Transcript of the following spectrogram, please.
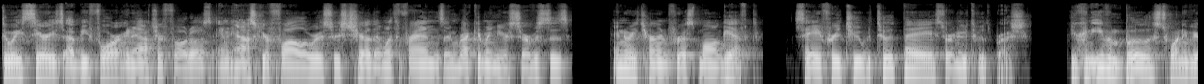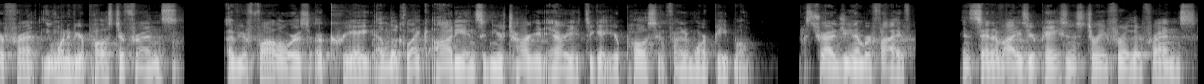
Do a series of before and after photos and ask your followers to share them with friends and recommend your services in return for a small gift, say a free tube of toothpaste or a new toothbrush. You can even boost one of your friend, one of your posts to friends of your followers or create a look-like audience in your target area to get your post in front of more people. Strategy number 5. Incentivize your patients to refer their friends.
